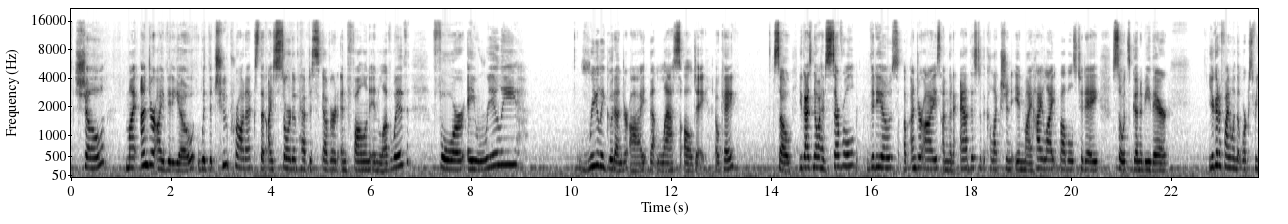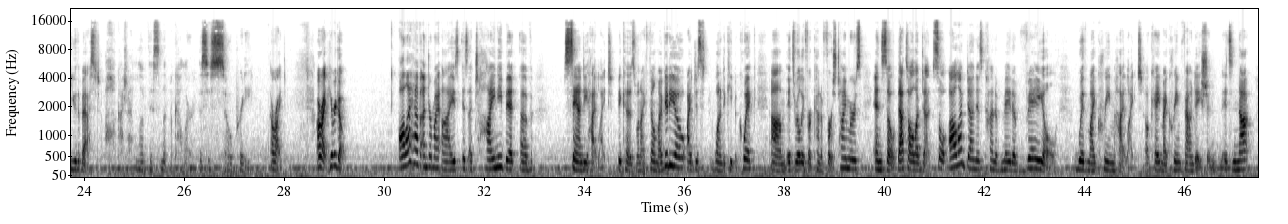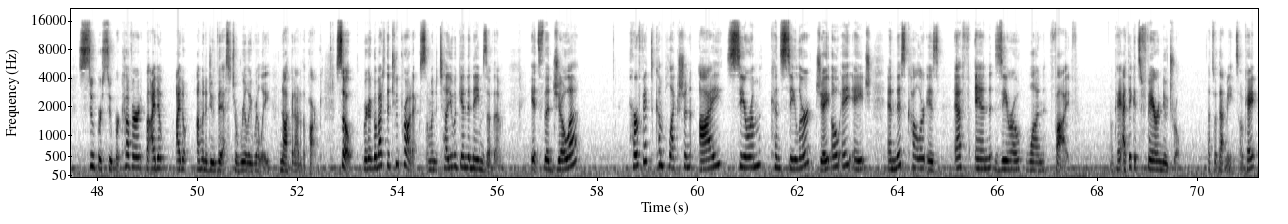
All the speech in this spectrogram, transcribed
show my under eye video with the two products that I sort of have discovered and fallen in love with for a really, really good under eye that lasts all day, okay? So you guys know I have several videos of under eyes. I'm gonna add this to the collection in my highlight bubbles today, so it's gonna be there. You're gonna find one that works for you the best. Oh gosh, I love this lip color. This is so pretty. All right, all right, here we go. All I have under my eyes is a tiny bit of sandy highlight because when I film my video, I just wanted to keep it quick. Um, it's really for kind of first timers. And so that's all I've done. So all I've done is kind of made a veil with my cream highlight, okay? My cream foundation. It's not super, super covered, but I don't, I don't, I'm gonna do this to really, really knock it out of the park. So we're gonna go back to the two products. I'm gonna tell you again the names of them. It's the JOAH Perfect Complexion Eye Serum Concealer, J-O-A-H, and this color is FN015. Okay, I think it's fair neutral. That's what that means, okay?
